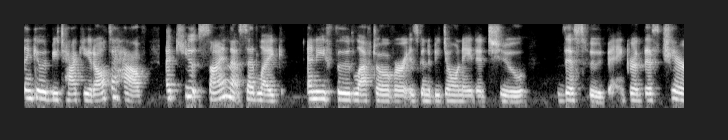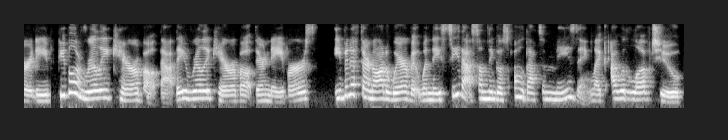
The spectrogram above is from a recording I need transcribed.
think it would be tacky at all to have a cute sign that said like any food left over is going to be donated to this food bank or this charity. People really care about that. They really care about their neighbors even if they're not aware of it when they see that something goes oh that's amazing. Like i would love to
